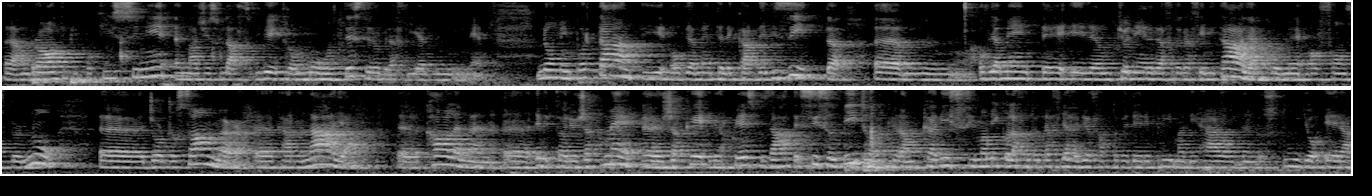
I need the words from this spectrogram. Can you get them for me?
eh, ambrotipi pochissimi, immagini sull'asse di vetro molte, stereografie albumine. Nomi importanti, ovviamente le carte visite, ehm, ovviamente il, un pioniere della fotografia in Italia come Alphonse Bernoux, eh, Giorgio Sommer, eh, Carlo Naia, eh, Coleman eh, e Vittorio Jacquet, eh, Jacquet, Jacquet, scusate, Cecil Beaton, che era un carissimo amico, la fotografia che vi ho fatto vedere prima di Harold nello studio era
